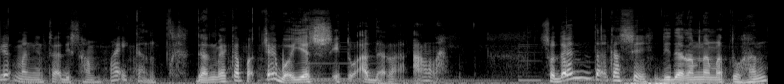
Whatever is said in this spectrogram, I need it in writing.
firman yang telah disampaikan dan mereka percaya bahwa Yesus itu adalah Allah. Saudara terkasih di dalam nama Tuhan,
